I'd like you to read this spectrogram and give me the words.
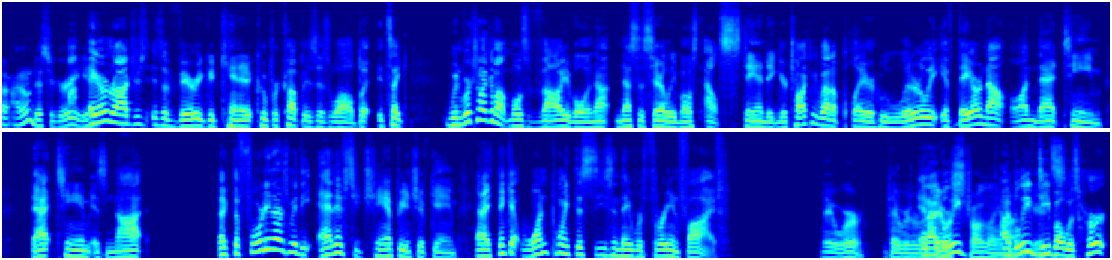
I, I don't disagree. Aaron Rodgers is a very good candidate. Cooper Kupp is as well. But it's like when we're talking about most valuable and not necessarily most outstanding, you're talking about a player who literally, if they are not on that team, that team is not. Like the 49ers made the NFC Championship game, and I think at one point this season they were three and five. They were. They were. And I they were believe- struggling. I out of the believe. Deebo was hurt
